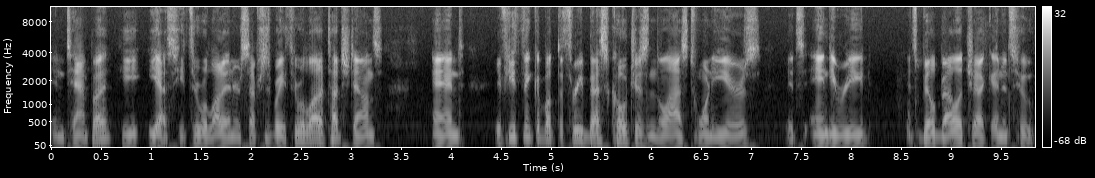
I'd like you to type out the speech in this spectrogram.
in Tampa. He yes, he threw a lot of interceptions, but he threw a lot of touchdowns. And if you think about the three best coaches in the last twenty years, it's Andy Reid, it's Bill Belichick, and it's who?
